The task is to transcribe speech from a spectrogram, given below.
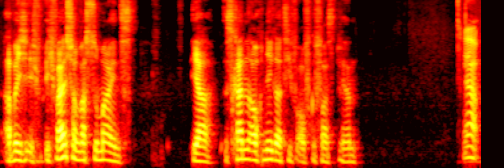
Aber ich, ich, ich weiß schon, was du meinst. Ja, es kann auch negativ aufgefasst werden. Ja.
